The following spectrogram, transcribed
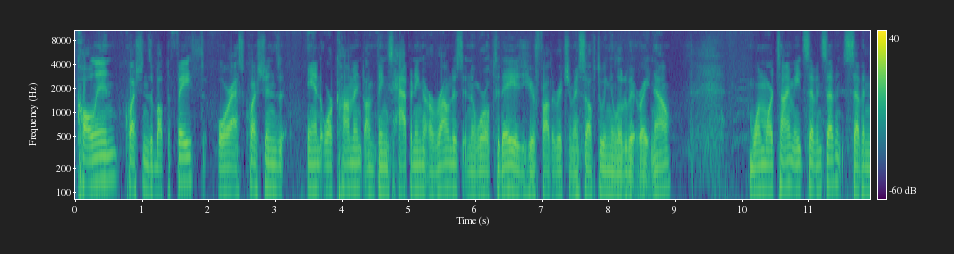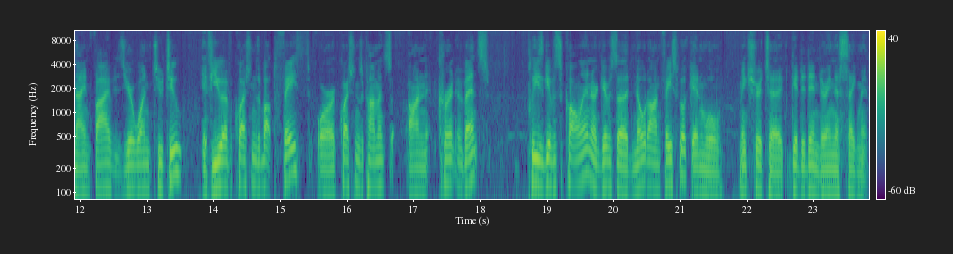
call in questions about the faith or ask questions and or comment on things happening around us in the world today, as you hear Father Rich and myself doing a little bit right now. One more time, 877-795-0122. If you have questions about the faith or questions or comments on current events, please give us a call in or give us a note on Facebook and we'll make sure to get it in during this segment.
